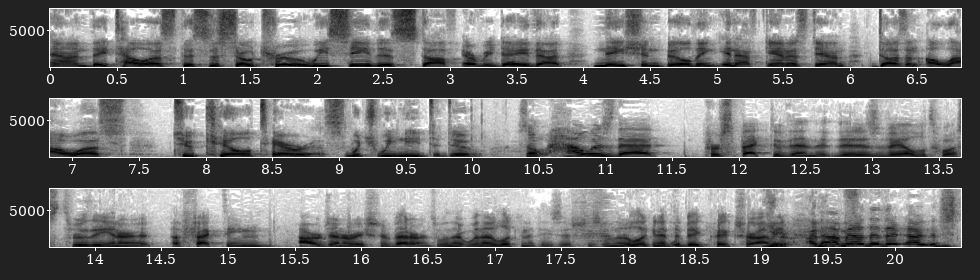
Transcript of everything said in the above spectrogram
and they tell us this is so true. We see this stuff every day that nation building in Afghanistan doesn't allow us to kill terrorists, which we need to do. So, how is that perspective then that, that is available to us through the internet affecting our generation of veterans when they're, when they're looking at these issues, when they're looking at the big picture? I mean, I mean, I mean there, there, uh, just,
